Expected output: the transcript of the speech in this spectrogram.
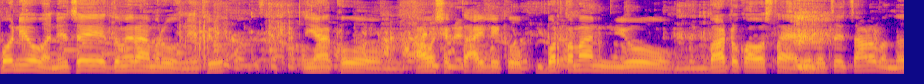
बनियो भने चाहिँ एकदमै राम्रो हुने थियो। यहाँको आवश्यकता अहिलेको वर्तमान यो बाटोको अवस्था हेरेर चाहिँ चाँडोभन्दा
